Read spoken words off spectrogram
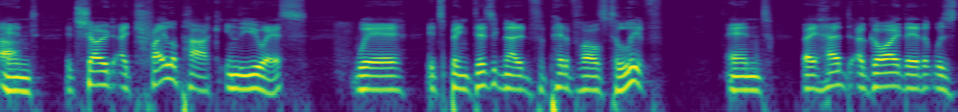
ah. and it showed a trailer park in the US where it's been designated for pedophiles to live. And they had a guy there that was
